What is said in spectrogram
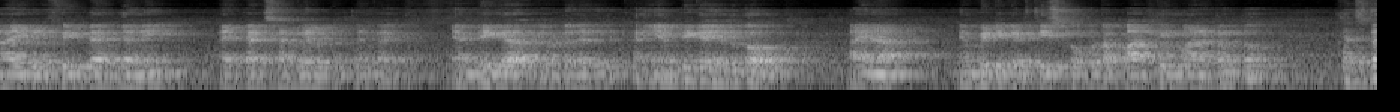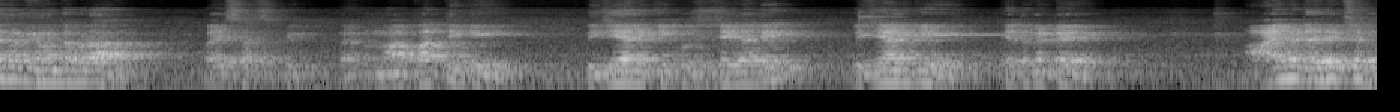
నాయకుల ఫీడ్బ్యాక్ కానీ ఐపాక్ సర్వేల ఫలితంగా ఎంపీగా ఇవ్వడం జరిగింది. కానీ ఎంపీగా ఎందుకో ఆయన ఎంపీ టికెట్ తీసుకోకుండా పార్టీ మారటంతో ఖచ్చితంగా మేమంతా కూడా వైఎస్ఆర్సీపీ మా పార్టీకి విజయానికి కృషి చేయాలి. విజయానికి ఎందుకంటే ఆయన డైరెక్షన్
